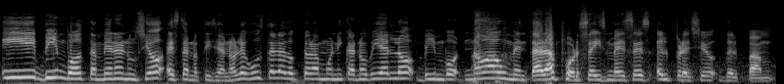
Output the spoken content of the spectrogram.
Y Bimbo también anunció esta noticia. No le gusta a la doctora Mónica Novielo. Bimbo no aumentará por seis meses el precio del pan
